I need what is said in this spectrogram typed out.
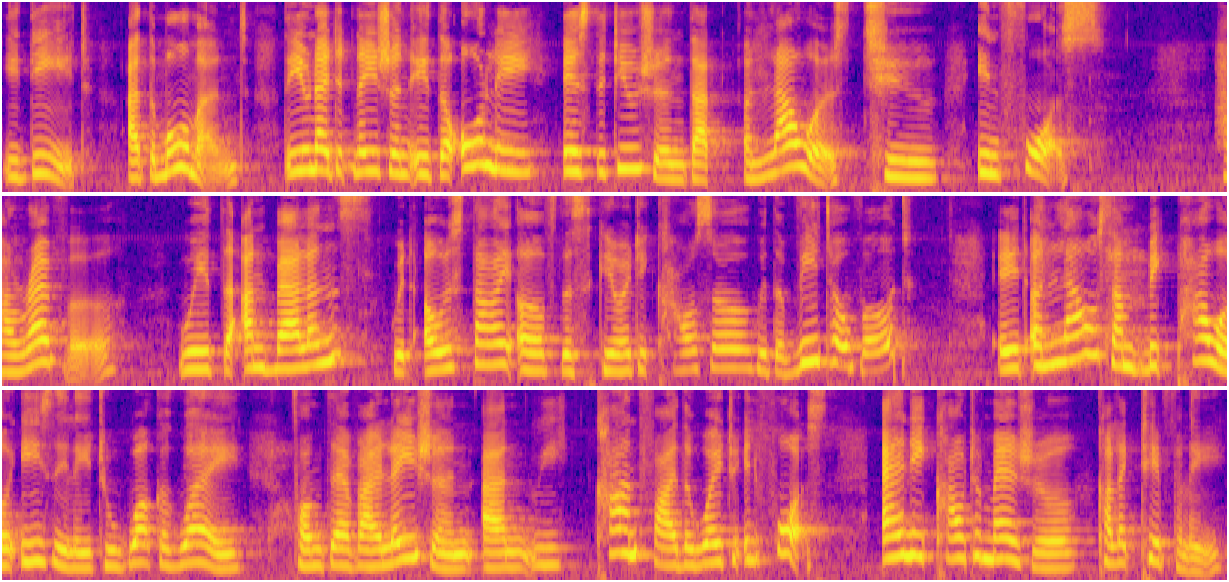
Indeed, at the moment, the United Nations is the only institution that allows us to enforce. However, with the unbalance with oversight of the Security Council with the veto vote, it allows some big power easily to walk away from their violation, and we can't find a way to enforce any countermeasure collectively.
